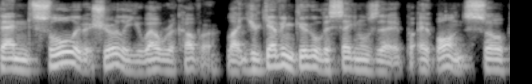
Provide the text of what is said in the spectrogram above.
Then slowly but surely you will recover. Like you're giving Google the signals that it, it wants. So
